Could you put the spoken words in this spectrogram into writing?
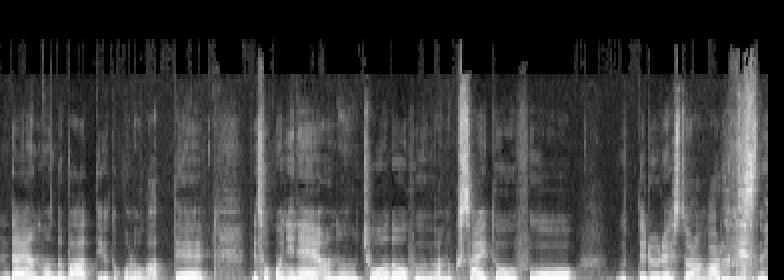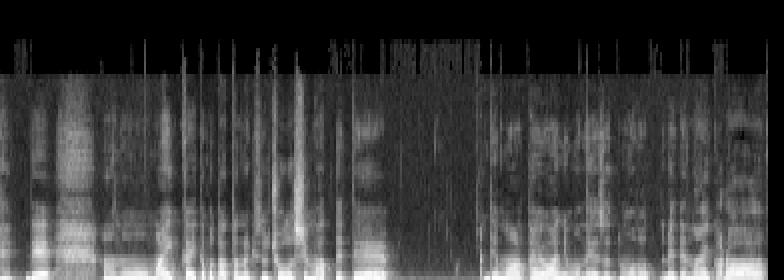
ダイヤモンドバーっていうところがあってでそこにねあの臭豆腐あの臭い豆腐を売ってるレストランがあるんですね。で、あの、前一回行ったことあったんだけど、ちょうど閉まってて、で、まあ、台湾にもね、ずっと戻れてないから、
